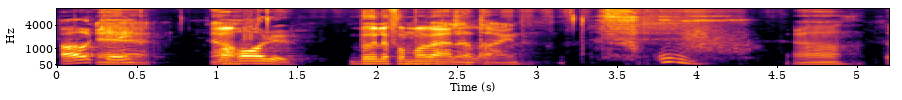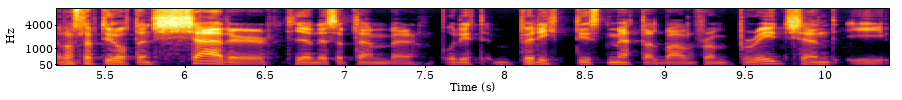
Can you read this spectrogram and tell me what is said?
Ja, okej. Eh, Vad ja, har du? Bulle for my Mm, Valentine. Ja, de släppte ju låten Shatter 10 september och det är ett brittiskt metalband från Bridgend i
